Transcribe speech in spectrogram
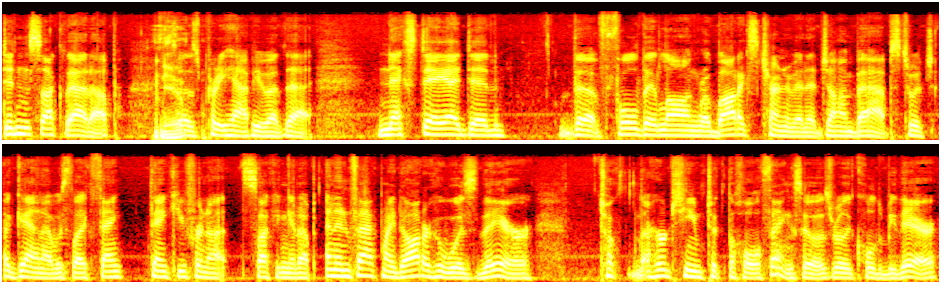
Didn't suck that up. Yep. So I was pretty happy about that. Next day I did the full day long robotics tournament at John Baptist, which again I was like, thank thank you for not sucking it up. And in fact, my daughter who was there took her team took the whole thing, so it was really cool to be there.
